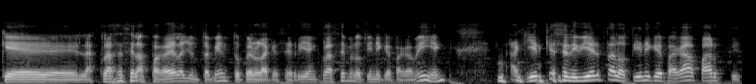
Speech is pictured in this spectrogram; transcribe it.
que las clases se las paga el ayuntamiento, pero la que se ría en clase me lo tiene que pagar a mí, ¿eh? Aquí el que se divierta lo tiene que pagar aparte.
